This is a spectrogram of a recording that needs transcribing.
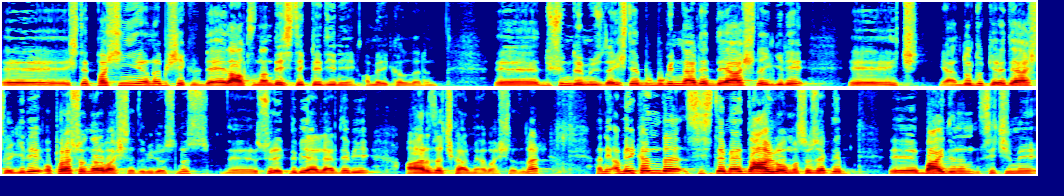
e, işte Paşinyan'ı bir şekilde el altından desteklediğini Amerikalıların e, düşündüğümüzde işte bu bugünlerde DAEŞ ile ilgili e, hiç yani durduk yere DAEŞ ile ilgili operasyonlar başladı biliyorsunuz. E, sürekli bir yerlerde bir arıza çıkarmaya başladılar. Hani Amerika'nın da sisteme dahil olması özellikle e, Biden'ın seçimi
